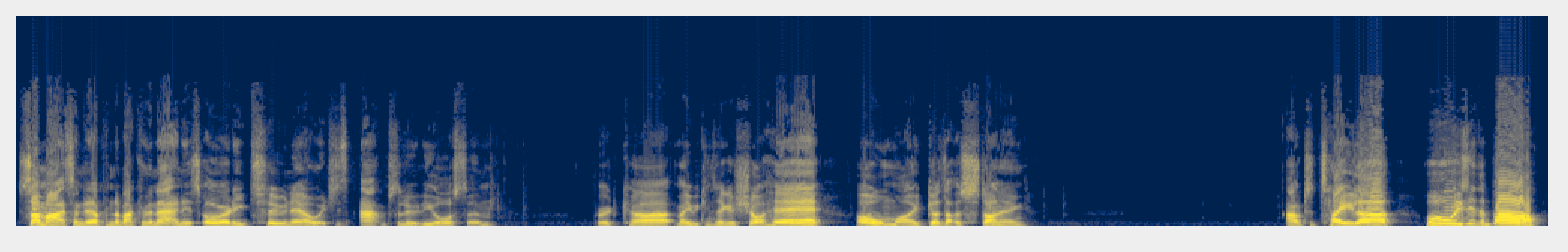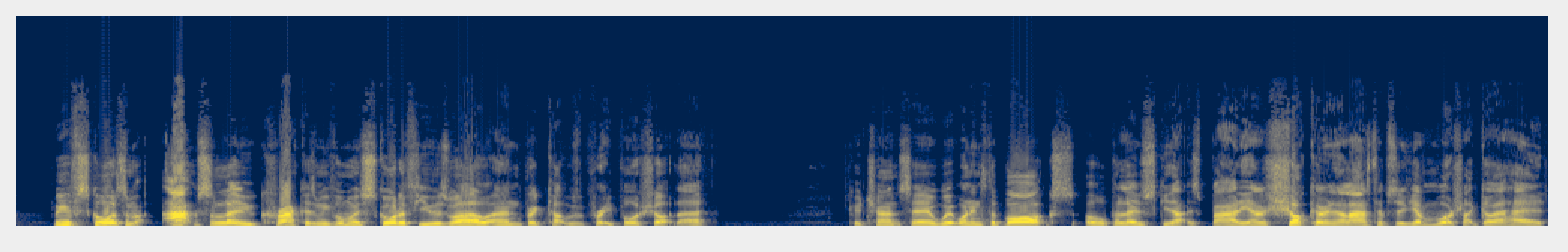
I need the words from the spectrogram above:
somehow it's ended up in the back of the net, and it's already 2 0, which is absolutely awesome. Bridcut, maybe we can take a shot here. Oh my god, that was stunning. Out to Taylor. Oh, he's at the bar. We have scored some absolute crackers, and we've almost scored a few as well. And Bridcut with a pretty poor shot there. Good chance here. Whip one into the box. Oh, Pelowski, that is bad. He had a shocker in the last episode. If you haven't watched that, go ahead.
